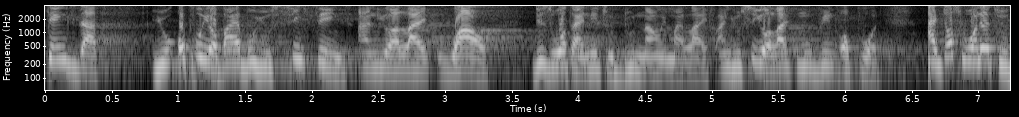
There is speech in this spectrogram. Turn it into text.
Things that you open your Bible, you see things, and you are like, wow, this is what I need to do now in my life. And you see your life moving upward. I just wanted to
